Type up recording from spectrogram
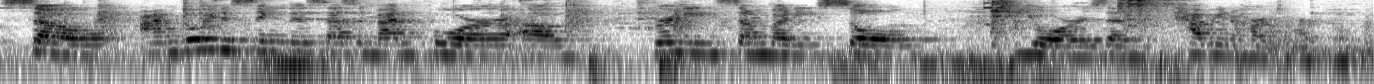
So I'm going to sing this as a metaphor of bringing somebody's soul to yours and having a heart-to-heart moment.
